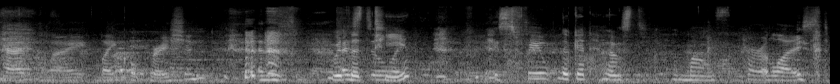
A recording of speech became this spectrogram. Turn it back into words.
had my like operation and it's, with I the teeth. like, it's feel Look at her, her mouth. paralyzed.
